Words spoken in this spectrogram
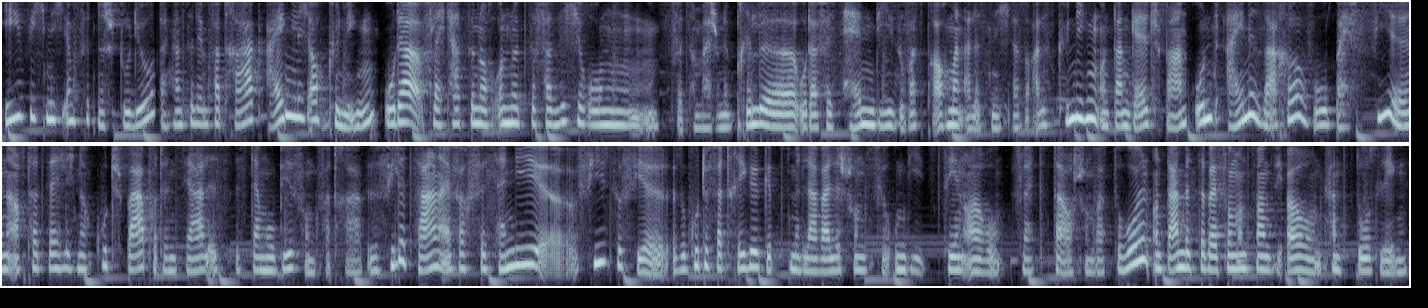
ewig nicht im Fitnessstudio, dann kannst du den Vertrag eigentlich auch kündigen. Oder vielleicht hast du noch unnütze Versicherungen für zum Beispiel eine Brille oder fürs Handy. Sowas braucht man alles nicht. Also alles kündigen und dann Geld sparen. Und eine Sache, wo bei vielen auch tatsächlich noch gut Sparpotenzial ist, ist der Mobilfunkvertrag. Also viele zahlen einfach fürs Handy äh, viel zu viel. Also gute Verträge gibt es mittlerweile schon für um die 10 Euro. Vielleicht ist da auch schon was zu holen. Und dann bist du bei 25 Euro und kannst loslegen.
